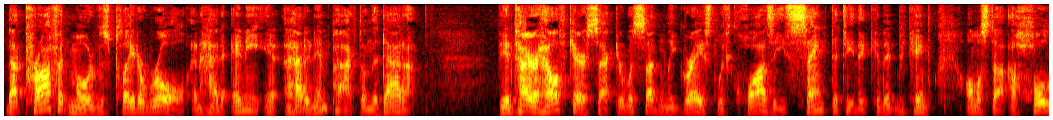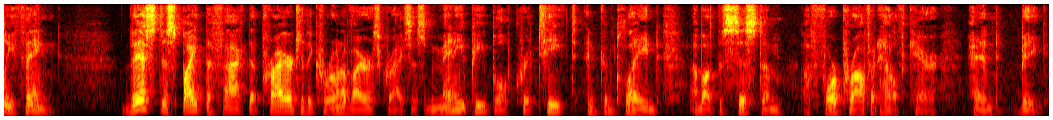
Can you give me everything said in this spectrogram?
that profit motives played a role and had any had an impact on the data. The entire healthcare sector was suddenly graced with quasi sanctity that it became almost a, a holy thing. This, despite the fact that prior to the coronavirus crisis, many people critiqued and complained about the system of for profit healthcare and big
